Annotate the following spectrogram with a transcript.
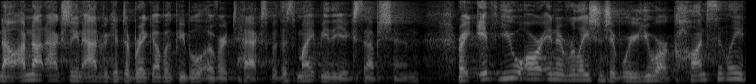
Now, I'm not actually an advocate to break up with people over text, but this might be the exception. Right? If you are in a relationship where you are constantly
